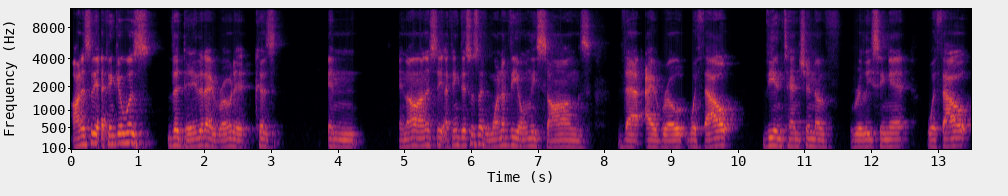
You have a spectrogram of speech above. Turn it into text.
honestly, I think it was the day that I wrote it because in in all honesty, I think this was like one of the only songs that I wrote without the intention of releasing it, without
